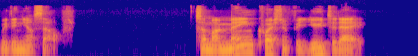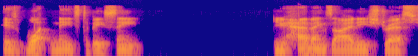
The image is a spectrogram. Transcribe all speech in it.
within yourself. So, my main question for you today is what needs to be seen? You have anxiety, stress,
